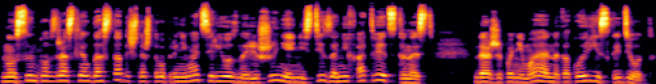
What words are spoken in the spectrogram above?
но сын повзрослел достаточно, чтобы принимать серьезные решения и нести за них ответственность, даже понимая, на какой риск идет.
